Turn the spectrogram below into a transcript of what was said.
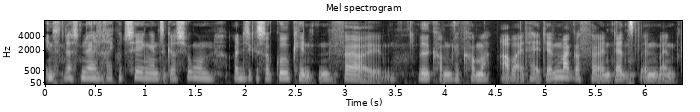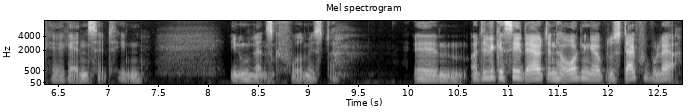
International Rekruttering og Integration, og de skal så godkende den, før øh, vedkommende kan komme og arbejde her i Danmark, og før en dansk landmand kan, kan ansætte en, en udenlandsk fodermester. Øhm, og det vi kan se, det er jo, at den her ordning er jo blevet stærkt populær.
